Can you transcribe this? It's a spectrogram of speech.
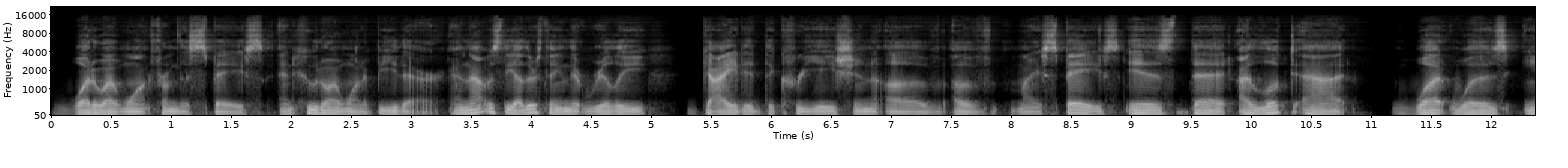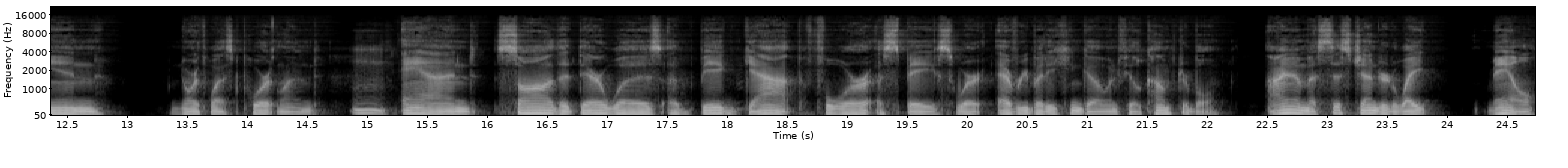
what do I want from this space and who do I want to be there? And that was the other thing that really guided the creation of of my space is that I looked at what was in Northwest Portland mm. and saw that there was a big gap for a space where everybody can go and feel comfortable. I am a cisgendered white male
